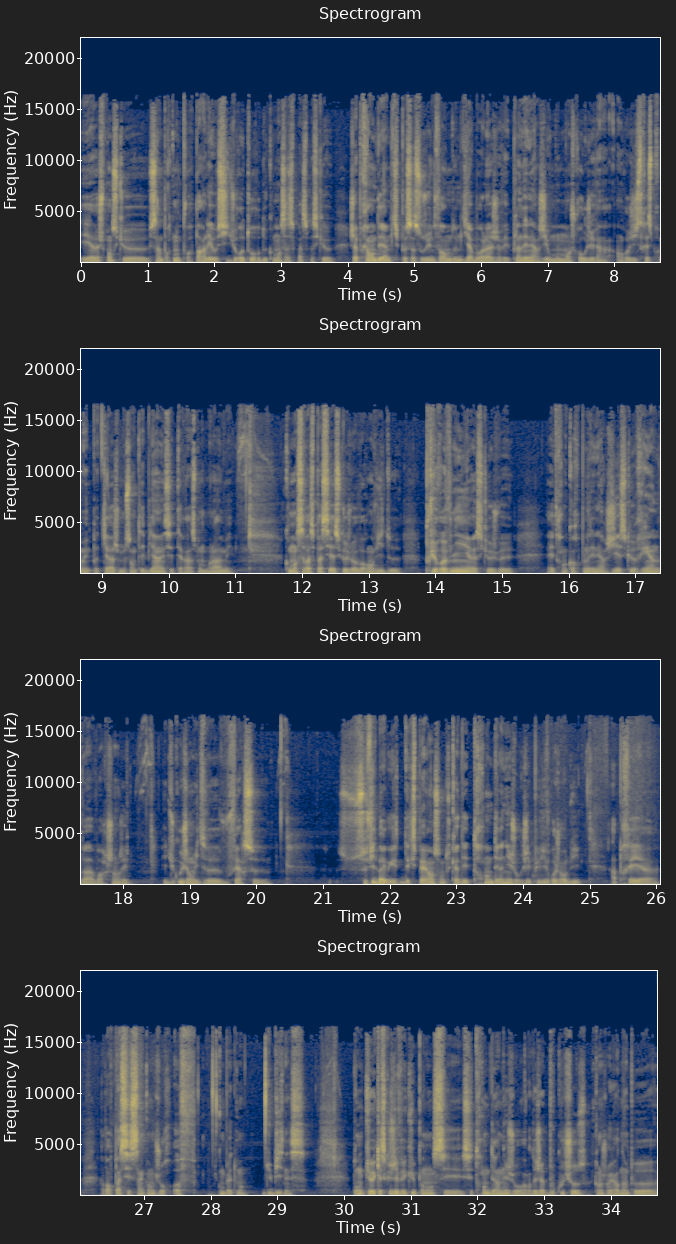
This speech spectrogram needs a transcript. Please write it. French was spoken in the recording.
Et euh, je pense que c'est important de pouvoir parler aussi du retour, de comment ça se passe, parce que j'appréhendais un petit peu ça sous une forme de me dire, bon voilà, j'avais plein d'énergie au moment, je crois, où j'avais enregistré ce premier podcast, je me sentais bien, etc. à ce moment-là, mais comment ça va se passer? Est-ce que je vais avoir envie de plus revenir? Est-ce que je vais être encore plein d'énergie? Est-ce que rien ne va avoir changé? Et du coup, j'ai envie de vous faire ce, ce feedback d'expérience, en tout cas des 30 derniers jours que j'ai pu vivre aujourd'hui, après euh, avoir passé 50 jours off complètement du business. Donc, euh, qu'est-ce que j'ai vécu pendant ces, ces, 30 derniers jours? Alors, déjà, beaucoup de choses. Quand je regarde un peu euh,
